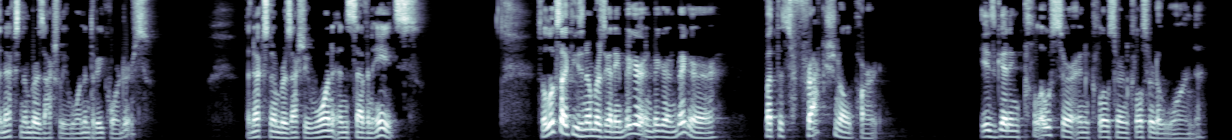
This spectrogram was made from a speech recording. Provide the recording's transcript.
The next number is actually 1 and 3 quarters. The next number is actually 1 and 7 eighths. So it looks like these numbers are getting bigger and bigger and bigger, but this fractional part is getting closer and closer and closer to 1.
